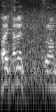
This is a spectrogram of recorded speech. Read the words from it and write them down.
ভাই ছাড়েন। সালাম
